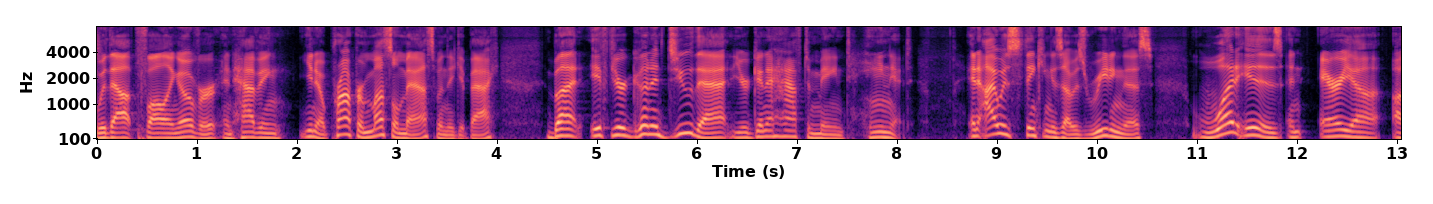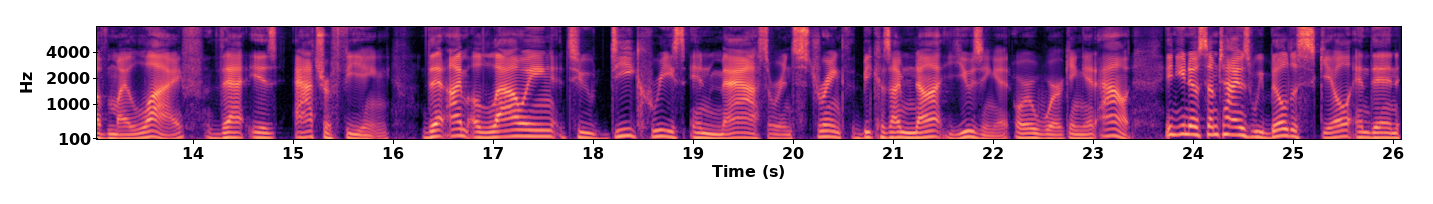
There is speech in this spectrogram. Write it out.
without falling over and having, you know, proper muscle mass when they get back. But if you're going to do that, you're going to have to maintain it. And I was thinking as I was reading this, what is an area of my life that is atrophying, that I'm allowing to decrease in mass or in strength because I'm not using it or working it out? And you know, sometimes we build a skill and then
